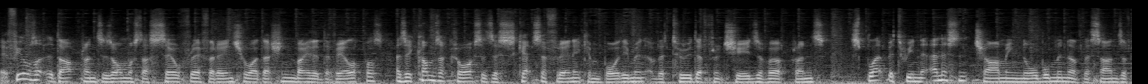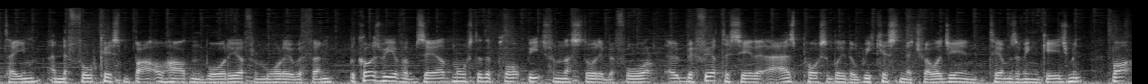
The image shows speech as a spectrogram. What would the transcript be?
It feels like the Dark Prince is almost a self-referential addition by the developers, as he comes across as a schizophrenic embodiment of the two different shades of our prince, split between the innocent charming nobleman of the Sands of Time and the focused battle-hardened warrior from Warrior Within. Because we have observed most of the plot beats from this story before, it would be fair to say that it is possibly the weakest in the trilogy in terms of engagement, but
